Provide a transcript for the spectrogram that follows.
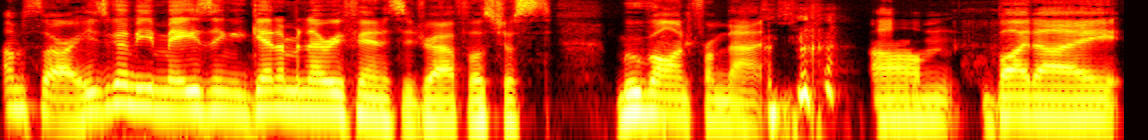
I'm sorry. He's going to be amazing. Get him in every fantasy draft. Let's just move on from that. um, but I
